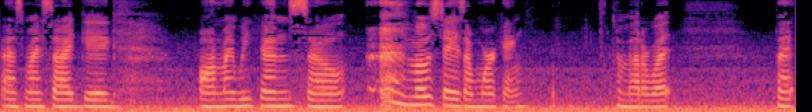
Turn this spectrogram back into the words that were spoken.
as my side gig on my weekends. So most days I'm working no matter what. But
